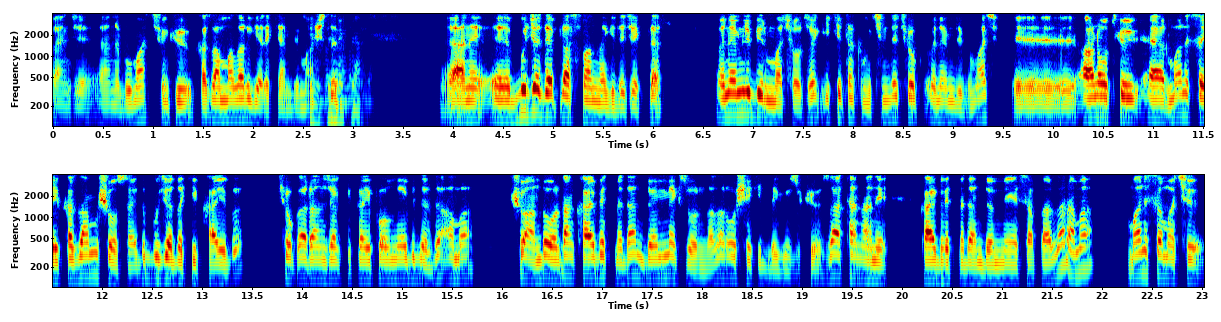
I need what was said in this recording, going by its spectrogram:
bence yani bu maç çünkü kazanmaları gereken bir maçtı. Kesinlikle. Yani e, Buca deplasmanına gidecekler. Önemli bir maç olacak. İki takım için de çok önemli bir maç. E, Arnavutköy eğer Manisa'yı kazanmış olsaydı Buca'daki kaybı çok aranacak bir kayıp olmayabilirdi ama şu anda oradan kaybetmeden dönmek zorundalar. O şekilde gözüküyor. Zaten hani kaybetmeden dönmeyi hesaplarlar ama Manisa maçı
